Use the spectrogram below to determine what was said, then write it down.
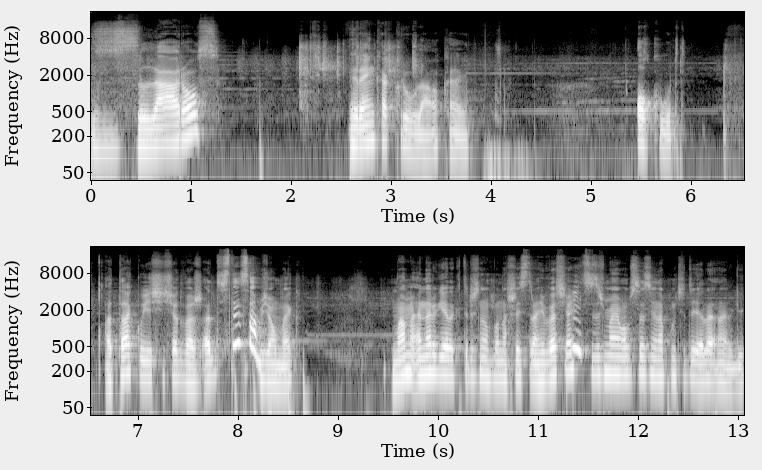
Zlaros? Ręka króla, okej. O kurde. Atakuj, jeśli się odważysz. Ale to jest ten sam ziomek. Mamy energię elektryczną po naszej stronie. Właśnie oni coś mają obsesję na punkcie tej energii.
